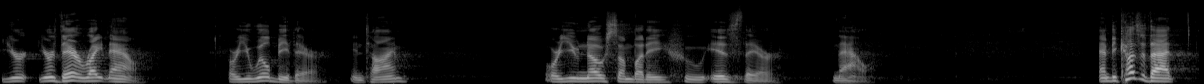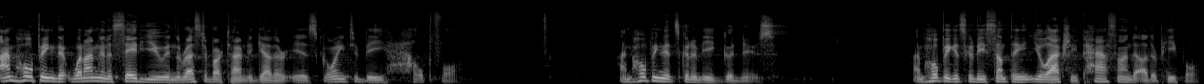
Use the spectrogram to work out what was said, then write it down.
you're, you're there right now, or you will be there in time, or you know somebody who is there now. And because of that, I'm hoping that what I'm going to say to you in the rest of our time together is going to be helpful. I'm hoping it's going to be good news. I'm hoping it's going to be something you'll actually pass on to other people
